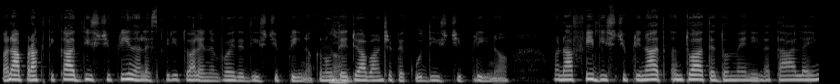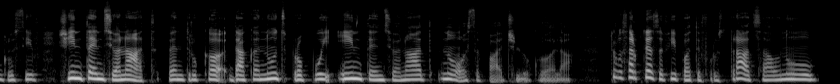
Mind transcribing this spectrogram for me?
în a practica disciplinele spirituale, nevoie de disciplină, că nu da. degeaba începe cu disciplină. Uh, în a fi disciplinat în toate domeniile tale, inclusiv și intenționat, pentru că dacă nu îți propui intenționat, nu o să faci lucrul ăla. Pentru că s-ar putea să fii poate frustrat sau nu,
